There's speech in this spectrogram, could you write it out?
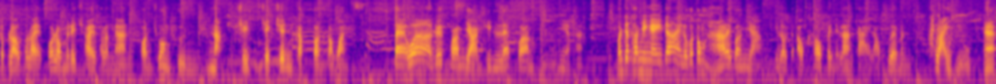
กับเราเท่าไหร่ เพราะเราไม่ได้ใช้พลังงานตอนช่วงคืนหนักเช่นเช่นกับตอนกลางวัน แต่ว่าด้วยความอยากกินและความหิวเนี่ยฮะ มันจะทำยังไงได้เราก็ต้องหาอะไรบางอย่างที่เราจะเอาเข้าไปในร่างกายเราเพื่อให้มันคลายหิวนะ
